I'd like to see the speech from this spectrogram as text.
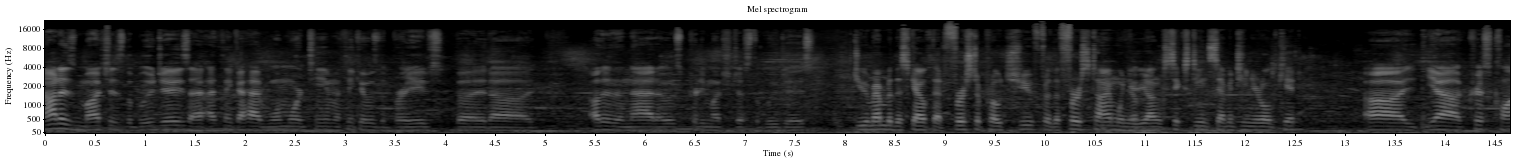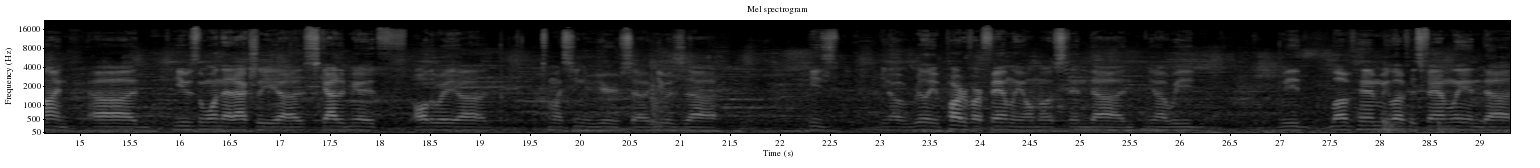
not as much as the Blue Jays. I, I, think I had one more team. I think it was the Braves, but uh, other than that, it was pretty much just the Blue Jays. Do you remember the scout that first approached you for the first time when you're a young 16, 17 year old kid? Uh, yeah, Chris Klein. Uh, he was the one that actually uh, scouted me all the way uh, to my senior year. So he was, uh, he's, you know, really a part of our family almost, and you know, we we love him. We love his family, and uh,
